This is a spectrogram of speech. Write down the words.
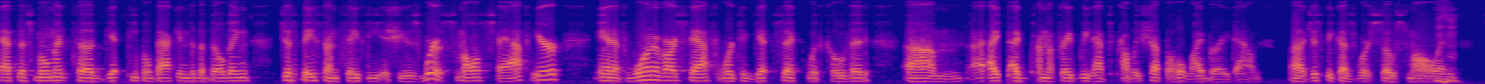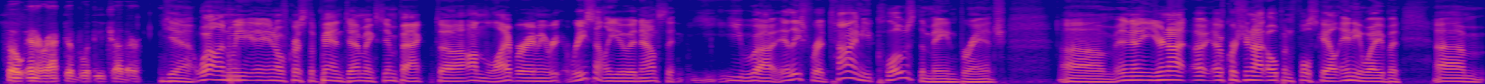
at this moment to get people back into the building just based on safety issues. We're a small staff here, and if one of our staff were to get sick with COVID, um, I, I, I'm afraid we'd have to probably shut the whole library down uh, just because we're so small and mm-hmm. so interactive with each other. Yeah, well, and we, you know, of course, the pandemic's impact uh, on the library. I mean, re- recently you announced that you, uh, at least for a time, you closed the main branch. Um, and uh, you're not, uh, of course, you're not open full scale anyway, but um,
